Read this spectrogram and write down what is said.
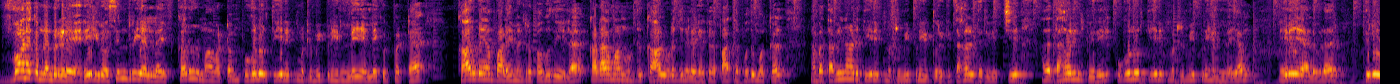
வணக்கம் நண்பர்களே. Real heroes in real life Karur மாவட்டம் புகழூர் தீயணைப்பு மற்றும் மீட்பு நிலைய எல்லைக்குட்பட்ட காருடையாம்பாளையம் என்ற பகுதியில் கடாமான் ஒன்று கால் உடைஞ்ச நிலையில் இருக்கிறத பார்த்த பொதுமக்கள் நம்ம தமிழ்நாடு தீயணைப்பு மற்றும் மீட்பு நீர் துறைக்கு தகவல் தெரிவித்து அந்த தகவலின் பேரில் புகழூர் தீயணைப்பு மற்றும் மீட்பு நிலையம் நிலைய அலுவலர் திரு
